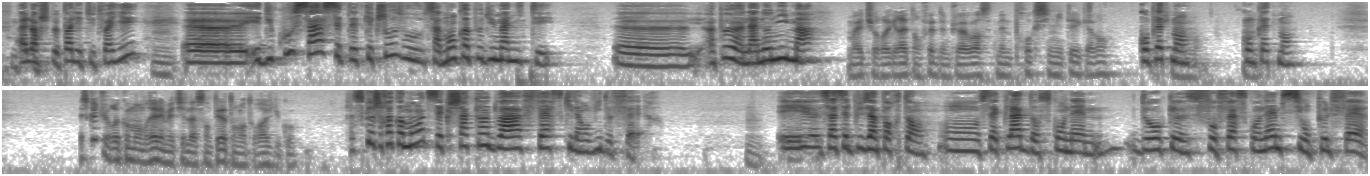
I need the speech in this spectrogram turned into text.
alors je peux pas les tutoyer. Hmm. et du coup, ça, c'est peut-être quelque chose où ça manque un peu d'humanité. Euh, un peu un anonymat. Ouais, tu regrettes en fait de ne plus avoir cette même proximité qu'avant. Complètement, hmm. complètement. Est-ce que tu recommanderais les métiers de la santé à ton entourage du coup? Ce que je recommande, c'est que chacun doit faire ce qu'il a envie de faire. Hmm. Et euh, ça, c'est le plus important. On s'éclate dans ce qu'on aime. Donc, il euh, faut faire ce qu'on aime si on peut le faire.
